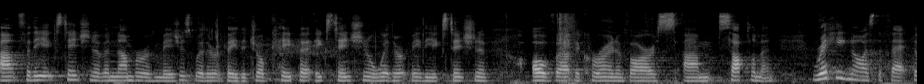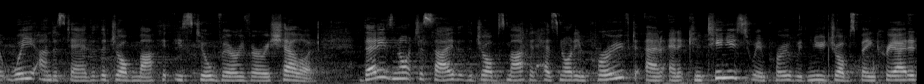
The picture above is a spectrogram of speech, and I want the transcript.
uh, for the extension of a number of measures, whether it be the JobKeeper extension or whether it be the extension of, of uh, the coronavirus um, supplement, recognise the fact that we understand that the job market is still very, very shallow That is not to say that the jobs market has not improved, and, and it continues to improve with new jobs being created.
